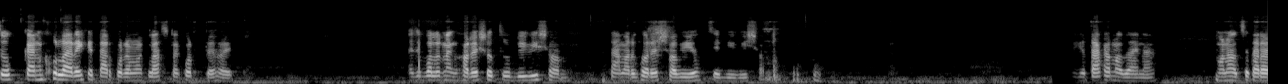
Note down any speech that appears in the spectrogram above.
চোখ কান খোলা রেখে তারপর আমার ক্লাসটা করতে হয়। যে বলে না, ঘরের শত্রু বিভীষণ, তা আমার ঘরের সবই হচ্ছে বিভীষণ। তাকানো যায় না। মনে হচ্ছে তারা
